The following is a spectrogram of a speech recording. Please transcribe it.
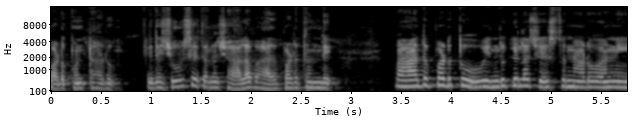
పడుకుంటాడు. ఇది చూసి తను చాలా బాధపడుతుంది. బాధపడుతూ ఎందుకు ఇలా చేస్తున్నాడు అని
